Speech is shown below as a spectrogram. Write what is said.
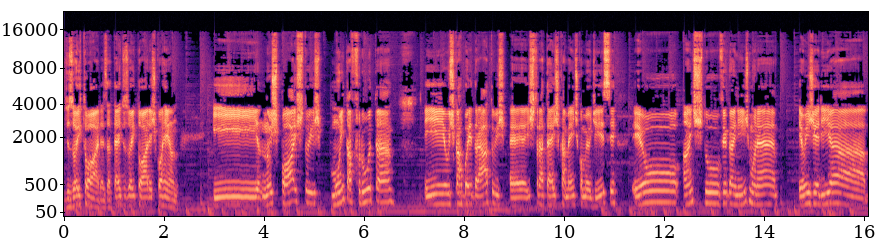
18 horas, até 18 horas correndo. E nos postos, muita fruta, e os carboidratos, é, estrategicamente, como eu disse, eu, antes do veganismo, né, eu ingeria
